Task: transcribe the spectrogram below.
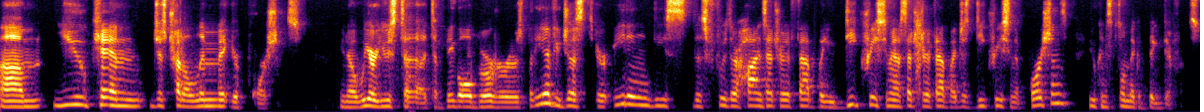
Um, you can just try to limit your portions. You know, we are used to, to big old burgers, but even if you just you're eating these this foods that are high in saturated fat, but you decrease the amount of saturated fat by just decreasing the portions, you can still make a big difference.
